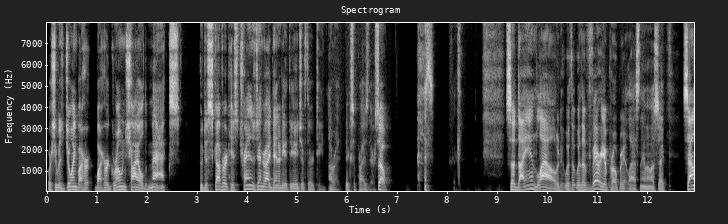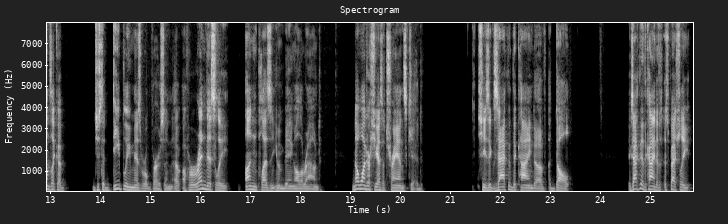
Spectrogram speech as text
where she was joined by her by her grown child Max, who discovered his transgender identity at the age of 13. All right, big surprise there. So. So Diane Loud, with with a very appropriate last name, I must say, sounds like a just a deeply miserable person, a, a horrendously unpleasant human being all around. No wonder she has a trans kid. She's exactly the kind of adult, exactly the kind of especially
